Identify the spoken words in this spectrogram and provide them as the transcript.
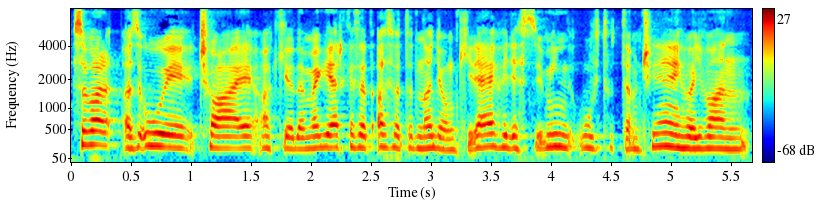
Szóval az új csaj, aki oda megérkezett, az volt nagyon király, hogy ezt mind úgy tudtam csinálni, hogy van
